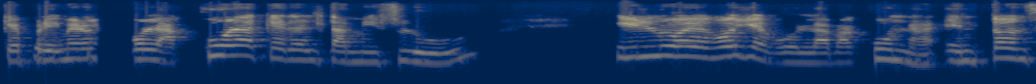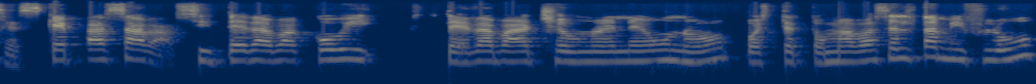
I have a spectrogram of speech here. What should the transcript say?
que primero llegó la cura que era el Tamiflu y luego llegó la vacuna. Entonces, ¿qué pasaba? Si te daba COVID, te daba H1N1, pues te tomabas el Tamiflu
